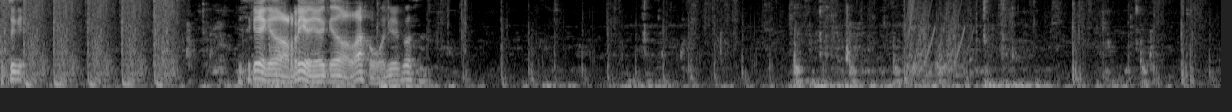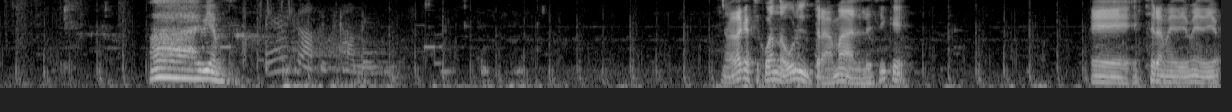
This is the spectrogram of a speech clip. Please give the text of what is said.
Pensé que... Pensé que había quedado arriba y había quedado abajo, cualquier cosa. Ay, bien. Airdrop is coming. La verdad que estoy jugando ultra mal, así que... Eh, este era medio medio.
